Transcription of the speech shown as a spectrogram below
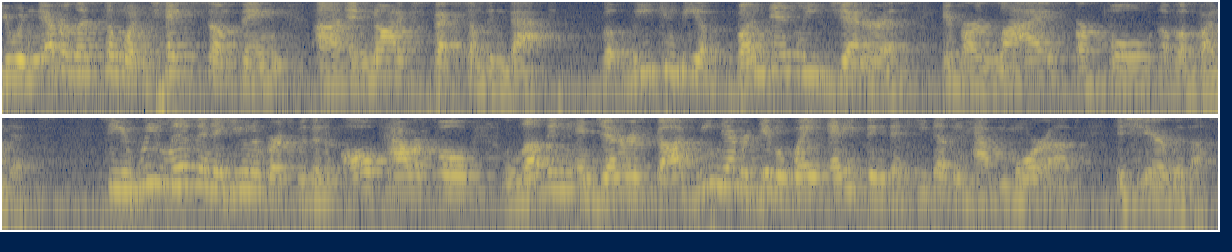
you would never let someone take something uh, and not expect something back. But we can be abundantly generous if our lives are full of abundance. See, if we live in a universe with an all powerful, loving, and generous God, we never give away anything that He doesn't have more of to share with us.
